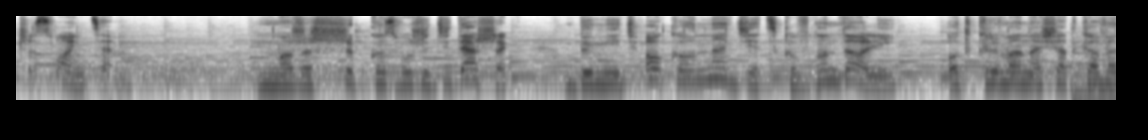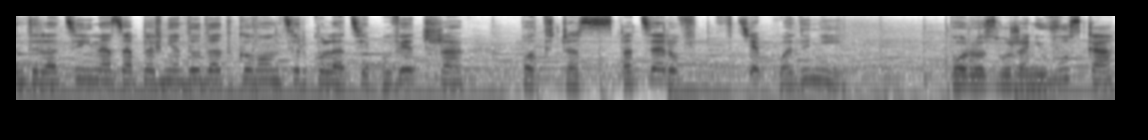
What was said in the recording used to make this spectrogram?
czy słońcem. Możesz szybko złożyć daszek, by mieć oko na dziecko w gondoli. Odkrywana siatka wentylacyjna zapewnia dodatkową cyrkulację powietrza podczas spacerów w ciepłe dni. Po rozłożeniu wózka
